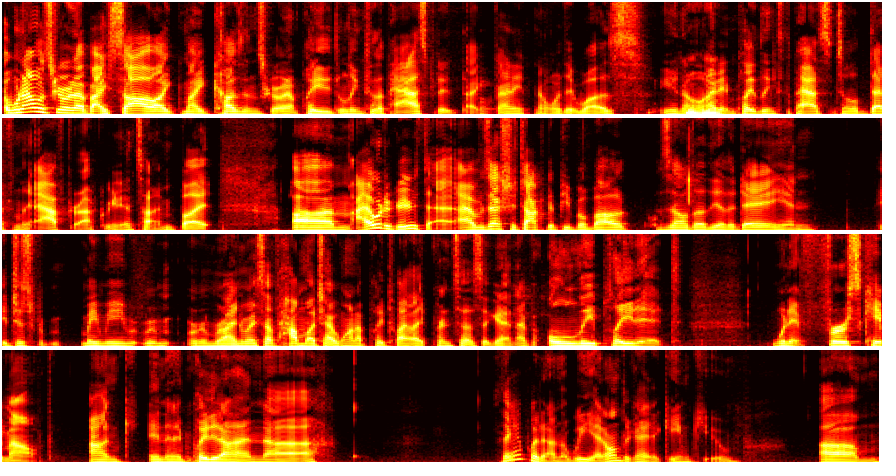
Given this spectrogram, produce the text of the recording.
when I was growing up, I saw like my cousins growing up play Link to the Past, but it, I, I didn't know what it was. You know, I didn't play Link to the Past until definitely after Ocarina of Time. But um, I would agree with that. I was actually talking to people about Zelda the other day, and it just made me rem- remind myself how much I want to play Twilight Princess again. I've only played it when it first came out on, and I played it on. Uh, I think I put it on the Wii. I don't think I had a GameCube. Um,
